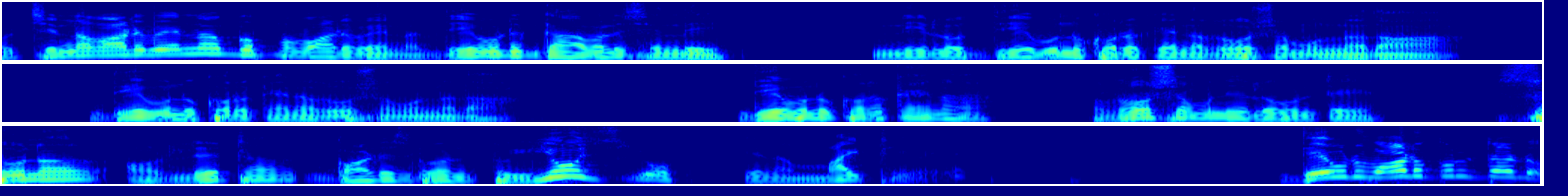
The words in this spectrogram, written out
నువ్వు చిన్నవాడివైనా గొప్పవాడివైనా దేవుడికి కావలసింది నీలో దేవుని కొరకైన రోషం ఉన్నదా? దేవుని కొరకైన రోషం ఉన్నదా? దేవుని కొరకైన రోషం నీలో ఉంటే sooner or later God is going to use you in a mighty way దేవుడు వాడుకుంటాడు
